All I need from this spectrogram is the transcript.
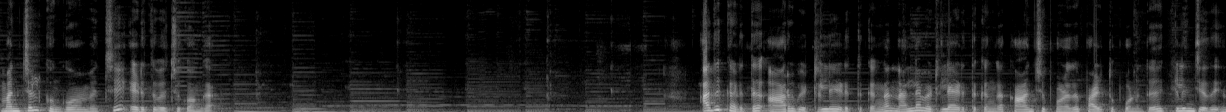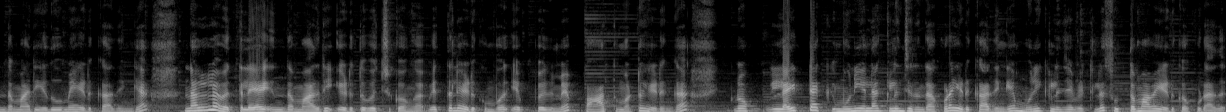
மஞ்சள் குங்குமம் வச்சு எடுத்து வச்சுக்கோங்க. அதுக்கடுத்து ஆறு வெற்றிலை எடுத்துக்கோங்க. நல்ல வெற்றிலை எடுத்துக்கோங்க. காஞ்சி போனது பழுத்து போனது கிழிஞ்சது இந்த மாதிரி எதுவுமே எடுக்காதீங்க. நல்ல வெத்தலையை இந்த மாதிரி எடுத்து வச்சுக்கோங்க. வெத்தலை எடுக்கும்போது எப்போதுமே பார்த்து மட்டும் எடுங்க. லைட்டாக முனியெல்லாம் கிழிஞ்சிருந்தால் கூட எடுக்காதீங்க. முனி கிழிஞ்ச வெற்றிலை சுத்தமாகவே எடுக்கக்கூடாது.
